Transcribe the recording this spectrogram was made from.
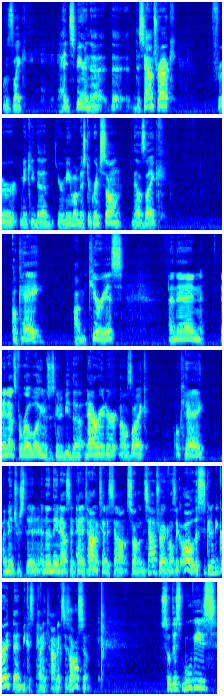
was like head spear in the the the soundtrack for making the You're a Mean One Mr. Grinch song, and I was like, okay, I'm curious. And then they announced Pharrell Williams was going to be the narrator, and I was like, okay, I'm interested. And then they announced that Pentatonix had a song on the soundtrack, and I was like, oh, this is going to be great then, because Pentatonix is awesome. So this movie's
